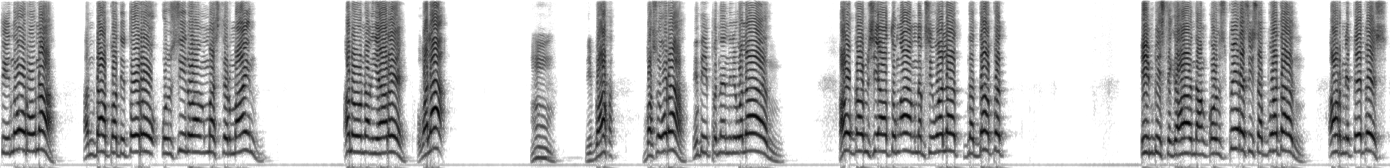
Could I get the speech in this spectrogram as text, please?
Tinuro na. Ang dapat ituro kung sino ang mastermind. Ano nangyari? Wala. Hmm. Di ba? Basura. Hindi pa naniniwalaan. How come si Atong Ang nagsiwalat na dapat imbestigahan ang conspiracy sa buwatan? Arne Tepes,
